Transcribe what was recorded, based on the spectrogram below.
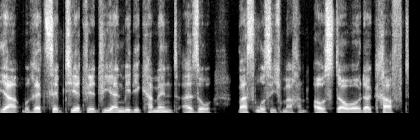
ja, rezeptiert wird wie ein Medikament. Also, was muss ich machen? Ausdauer oder Kraft?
